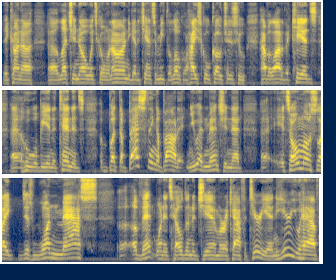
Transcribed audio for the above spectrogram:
they kind of uh, let you know what's going on. You get a chance to meet the local high school coaches who have a lot of the kids uh, who will be in attendance. But the best thing about it, and you had mentioned that uh, it's almost like just one mass. Uh, event when it's held in a gym or a cafeteria. And here you have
